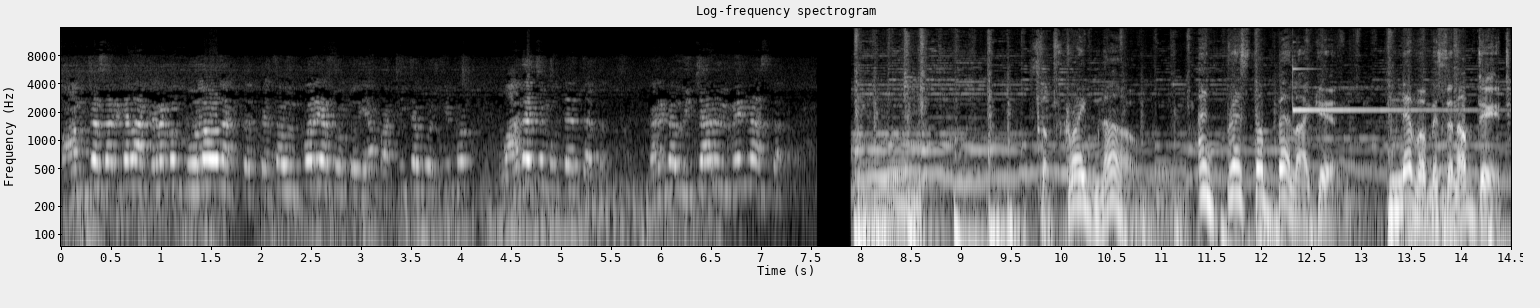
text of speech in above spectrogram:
मग आमच्यासारख्याला आक्रमक बोलावं लागतं. त्याचा विपर्यास होतो. या बाकीच्या गोष्टी मग वादाच्या मुद्द्यात जातात. कारण का विचार विभिन्न असतात. Subscribe now and press the bell icon. Never miss an update.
